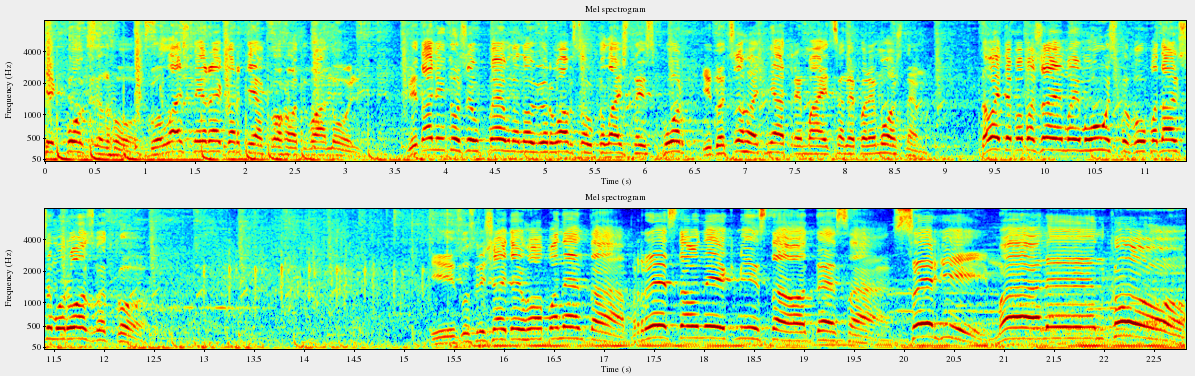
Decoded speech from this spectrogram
Кікбоксингу, кулачний рекорд якого 2-0. Віталій дуже впевнено увірвався в кулачний спорт і до цього дня тримається непереможним. Давайте побажаємо йому успіху у подальшому розвитку. І зустрічайте його опонента, представник міста Одеса Сергій Маленков.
